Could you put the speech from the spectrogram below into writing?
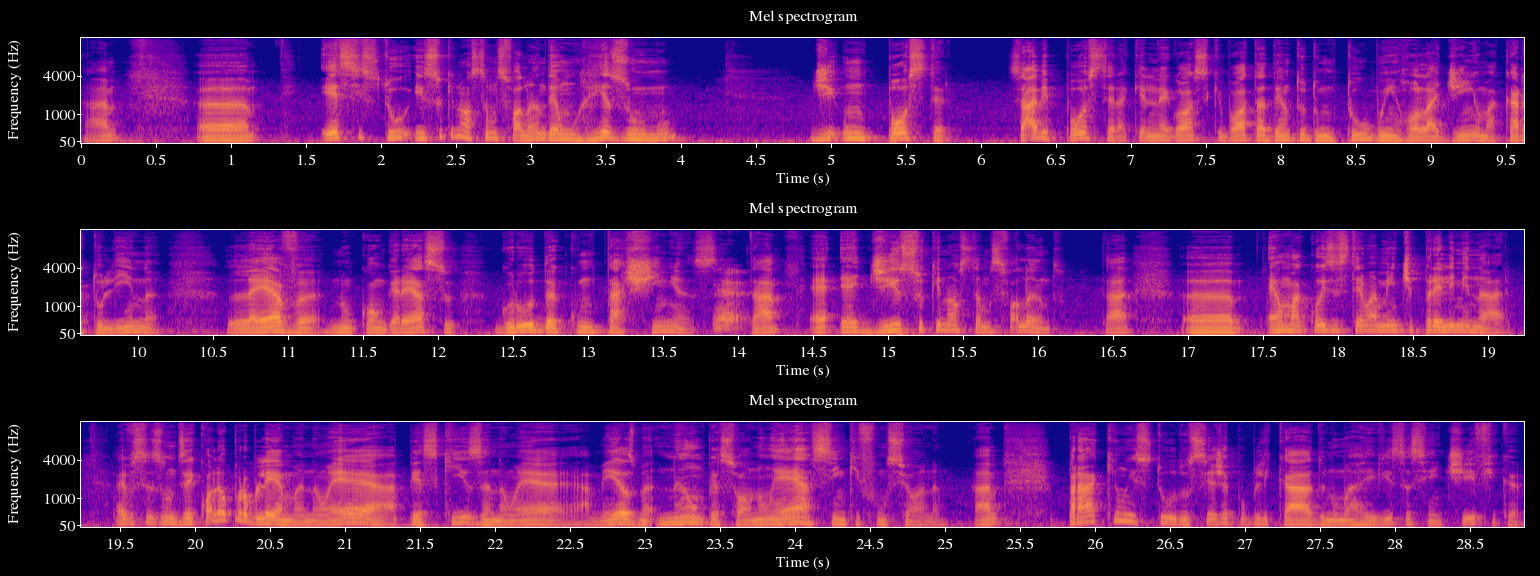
Tá? Uh, esse isso que nós estamos falando é um resumo de um pôster Sabe pôster, aquele negócio que bota dentro de um tubo enroladinho, uma cartolina, leva no congresso, gruda com taxinhas, é. tá? É, é disso que nós estamos falando, tá? Uh, é uma coisa extremamente preliminar. Aí vocês vão dizer qual é o problema? Não é a pesquisa, não é a mesma? Não, pessoal, não é assim que funciona. Tá? Para que um estudo seja publicado numa revista científica,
